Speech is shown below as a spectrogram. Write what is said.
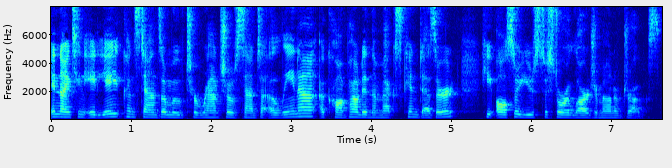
In 1988, Constanzo moved to Rancho Santa Elena, a compound in the Mexican desert. He also used to store a large amount of drugs.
